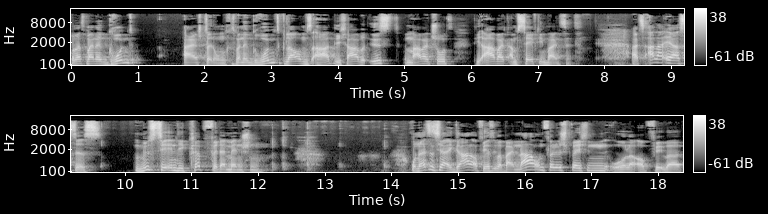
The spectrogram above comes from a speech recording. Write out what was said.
und das ist meine Grundeinstellung, das ist meine Grundglaubensart, die ich habe, ist im Arbeitsschutz die Arbeit am Safety Mindset. Als allererstes müsst ihr in die Köpfe der Menschen und da ist ja egal, ob wir jetzt über Beinaheunfälle sprechen oder ob wir über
